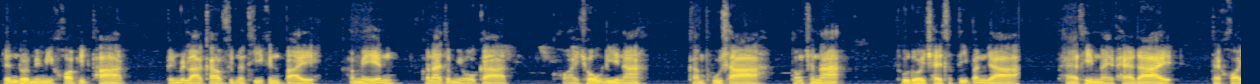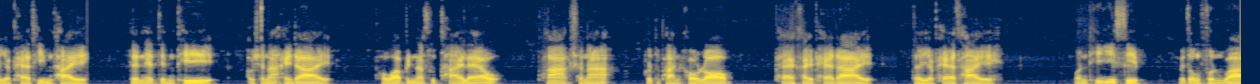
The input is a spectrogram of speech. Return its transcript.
เล่นโดยไม่มีข้อผิดพลาด เป็นเวลา 90 นาทีขึ้นไปเขมรก็น่าจะมีโอกาส ขอให้โชคดีนะ กัมพูชาต้องชนะ สู้โดยใช้สติปัญญา แพ้ทีมไหนแพ้ได้ แต่ขออย่าแพ้ทีมไทย เล่นให้เต็มที่ เอาชนะให้ได้ เพราะว่าเป็นนัดสุดท้ายแล้ว ถ้าหากชนะก็จะผ่านเข้ารอบ แพ้ใครแพ้ได้ แต่อย่าแพ้ไทย วันที่ 20 ไม่ต้องสนว่า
